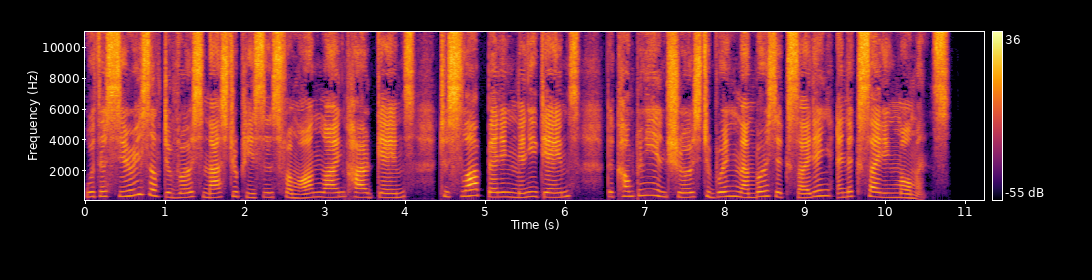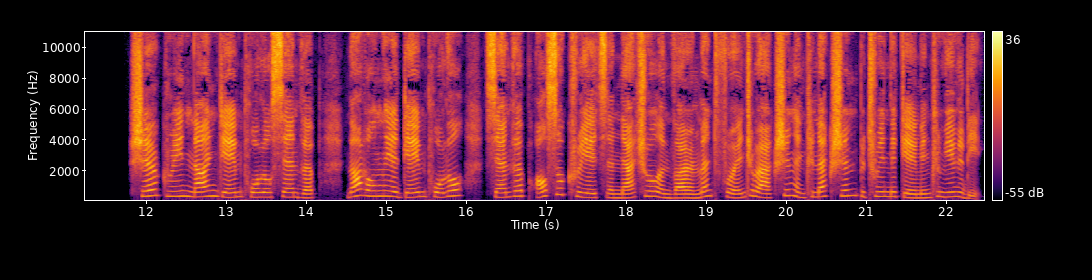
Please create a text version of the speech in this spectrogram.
With a series of diverse masterpieces from online card games to slot betting mini games, the company ensures to bring members exciting and exciting moments. Share Green 9 Game Portal Sanvip, not only a game portal, Sanvip also creates a natural environment for interaction and connection between the gaming community.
